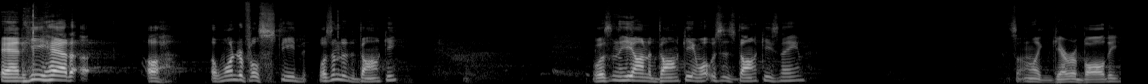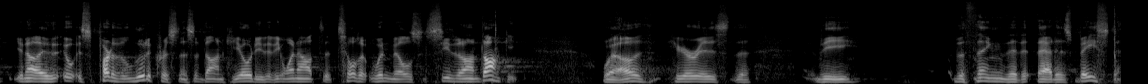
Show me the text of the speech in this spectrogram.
And he had a, a, a, wonderful steed. Wasn't it a donkey? Wasn't he on a donkey? And what was his donkey's name? Something like Garibaldi. You know, it, it was part of the ludicrousness of Don Quixote that he went out to tilt at windmills seated on a donkey. Well, here is the, the, the thing that it, that is based in.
